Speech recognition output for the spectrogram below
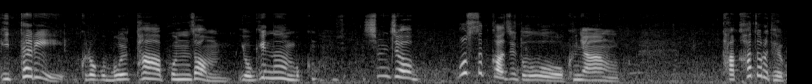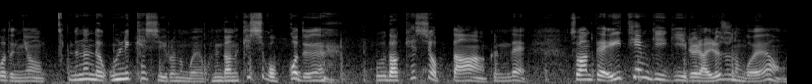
이태리 그리고 몰타 본섬 여기는 뭐 그- 심지어 버스까지도 그냥 다 카드로 되거든요. 냈는데 only cash 이러는 거예요. 근데 나는 cash가 없거든. 어, 나 cash 없다. 근데 저한테 ATM 기기를 알려주는 거예요.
